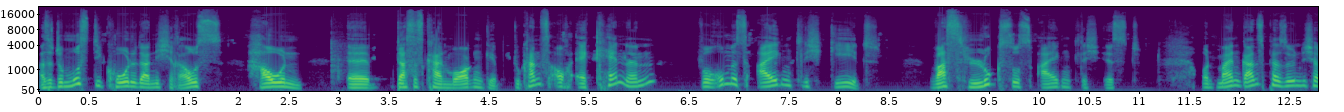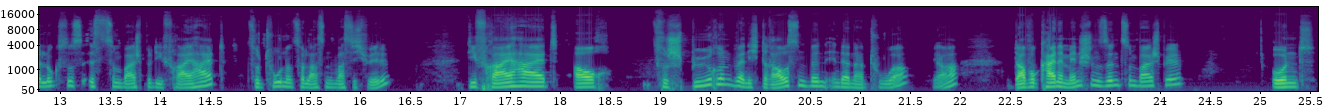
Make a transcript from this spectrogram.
Also du musst die Kohle da nicht raushauen, äh, dass es keinen Morgen gibt. Du kannst auch erkennen, worum es eigentlich geht, was Luxus eigentlich ist. Und mein ganz persönlicher Luxus ist zum Beispiel die Freiheit, zu tun und zu lassen, was ich will. Die Freiheit auch zu spüren, wenn ich draußen bin in der Natur, ja, da wo keine Menschen sind zum Beispiel. Und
